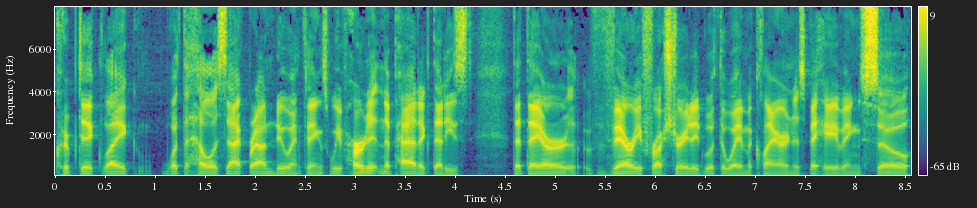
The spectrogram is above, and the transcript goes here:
cryptic, like "What the hell is Zak Brown doing?" Things we've heard it in the paddock that he's that they are very frustrated with the way McLaren is behaving. So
